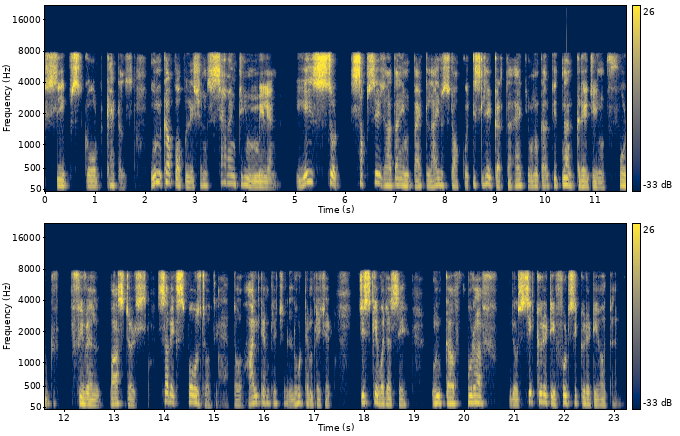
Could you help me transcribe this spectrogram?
सीप्स गोट कैटल्स उनका पॉपुलेशन 70 मिलियन ये सुट सबसे ज़्यादा इम्पैक्ट लाइव स्टॉक को इसलिए करता है कि उनका जितना ग्रेजिंग फ़ूड फ्यूल पास्टर्स सब एक्सपोज होते हैं। तो हाई टेम्परेचर लो टेम्परेचर जिसके वजह से उनका पूरा जो सिक्योरिटी फ़ूड सिक्योरिटी होता है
